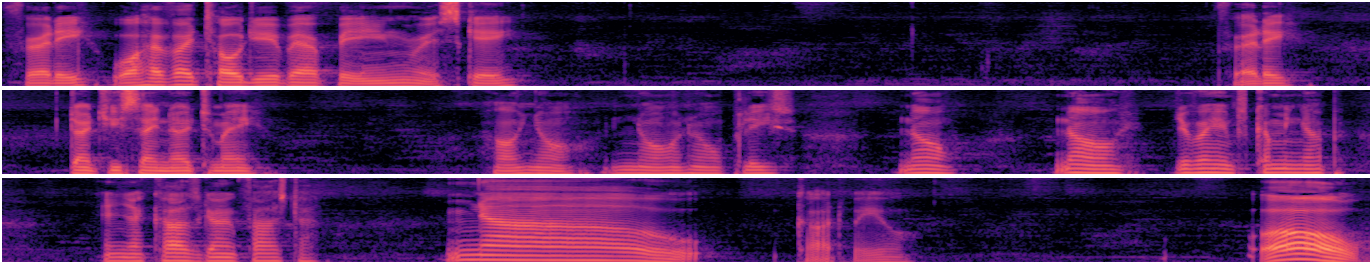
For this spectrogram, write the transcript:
Freddy, what have I told you about being risky? Freddy, don't you say no to me. Oh no, no, no, please. No, no, the ramp's coming up and the car's going faster. No! Cartwheel. Oh!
